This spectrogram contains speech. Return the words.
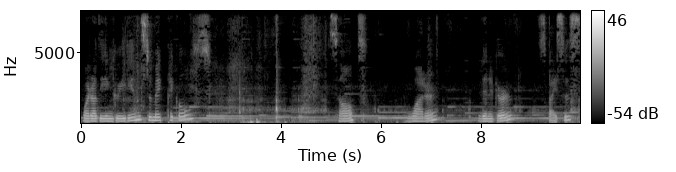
what are the ingredients to make pickles? Salt, water, vinegar, spices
